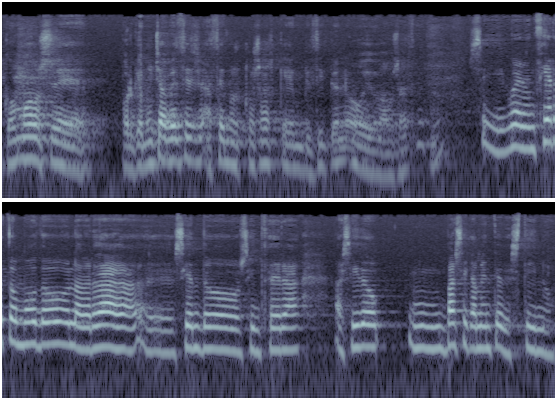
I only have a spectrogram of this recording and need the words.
¿Cómo se...? Porque muchas veces hacemos cosas que en principio no íbamos a hacer. ¿no? Sí, bueno, en cierto modo, la verdad, eh, siendo sincera, ha sido mm, básicamente destino.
